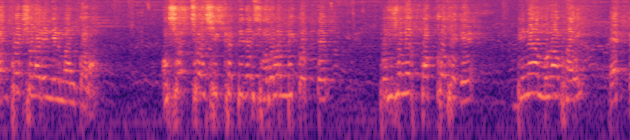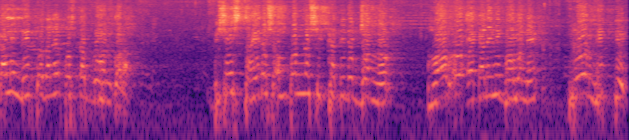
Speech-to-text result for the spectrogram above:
কনফেকশনারি নির্মাণ করা। অসচ্ছল শিক্ষার্থীদের স্বাবলম্বী করতে প্রশাসনের পক্ষ থেকে বিনা মুনাফায় এককালীন ঋণ প্রদানের প্রস্তাব গ্রহণ করা। বিশেষ চাহিদা সম্পন্ন শিক্ষার্থীদের জন্য হল ও একাডেমিক ভবনে ফ্লোর ভিত্তিক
